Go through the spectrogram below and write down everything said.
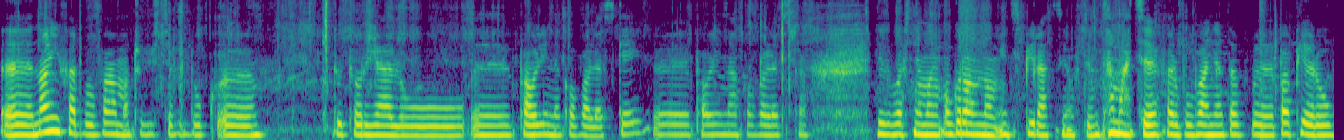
E, No i farbowałam oczywiście według e, tutorialu Pauliny Kowalewskiej. Paulina Kowalewska jest właśnie moją ogromną inspiracją w tym temacie farbowania papieru.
